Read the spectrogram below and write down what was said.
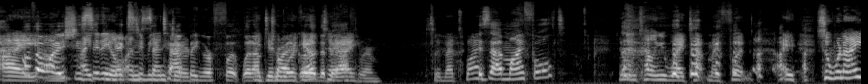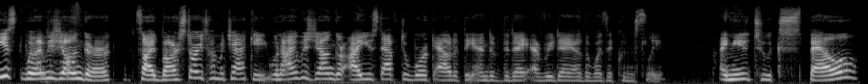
I Otherwise, um, she's sitting feel next to me tapping her foot when I'm trying to go to the today. bathroom. So that's why. Is that my fault? No, I'm telling you why I tapped my foot. I, so when I used when I was younger, sidebar story time with Jackie. When I was younger, I used to have to work out at the end of the day every day, otherwise I couldn't sleep. I needed to expel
